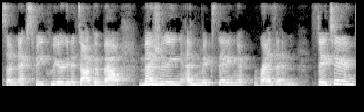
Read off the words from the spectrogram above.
So next week we are going to talk about measuring and mixing resin. Stay tuned.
